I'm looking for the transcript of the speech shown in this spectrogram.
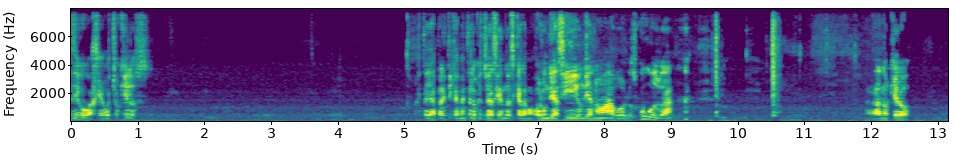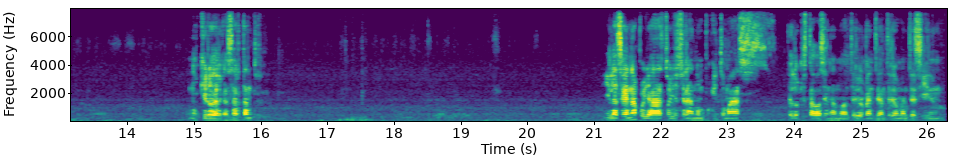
les digo, bajé 8 kilos. Ahorita ya prácticamente lo que estoy haciendo es que a lo mejor un día sí, un día no hago los jugos, ¿verdad? La verdad no quiero, no quiero adelgazar tanto. Y la cena, pues ya estoy cenando un poquito más de lo que estaba cenando anteriormente. Anteriormente sin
